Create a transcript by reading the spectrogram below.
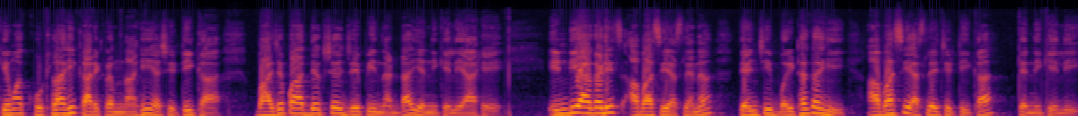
किंवा कुठलाही कार्यक्रम नाही अशी टीका भाजपा अध्यक्ष जे पी नड्डा यांनी केली आहे. इंडिया आघाडीच आभासी असल्यानं त्यांची बैठकही आभासी असल्याची टीका त्यांनी केली.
